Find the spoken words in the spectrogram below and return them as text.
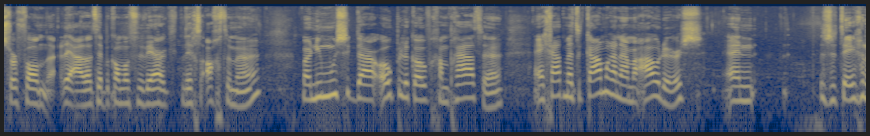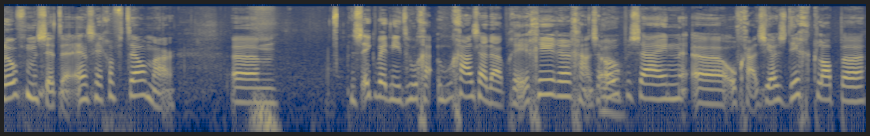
soort van, ja, dat heb ik allemaal verwerkt, het ligt achter me. Maar nu moest ik daar openlijk over gaan praten. En gaat met de camera naar mijn ouders en ze tegenover me zetten en zeggen: vertel maar. Ehm, dus ik weet niet, hoe, ga, hoe gaan zij daarop reageren? Gaan ze Ja. open zijn? Eh, of gaan ze juist dichtklappen?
